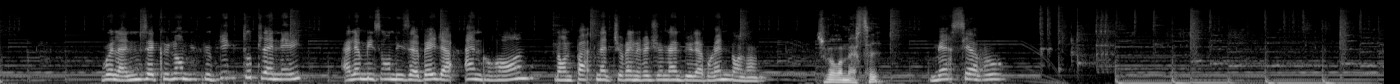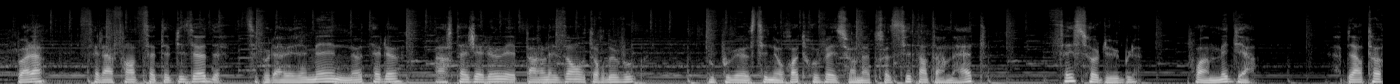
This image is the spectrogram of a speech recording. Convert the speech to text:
Voilà, nous accueillons du public toute l'année à la Maison des Abeilles à Ingrande, dans le parc naturel régional de la Brenne, dans l'Inde. Je vous remercie. Merci à vous. Voilà, c'est la fin de cet épisode. Si vous l'avez aimé, notez-le, partagez-le et parlez-en autour de vous. Vous pouvez aussi nous retrouver sur notre site internet, c'est soluble.media. À bientôt.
